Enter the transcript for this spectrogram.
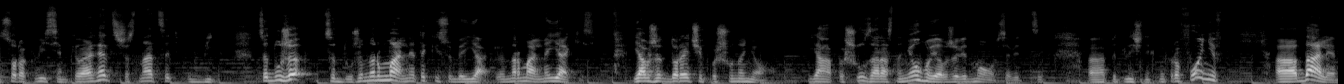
48 кГц 16 біт. Це дуже, це дуже нормальне такі собі як, нормальна якість. Я вже, до речі, пишу на нього. Я пишу зараз на нього, я вже відмовився від цих е, петличних мікрофонів. Е, далі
